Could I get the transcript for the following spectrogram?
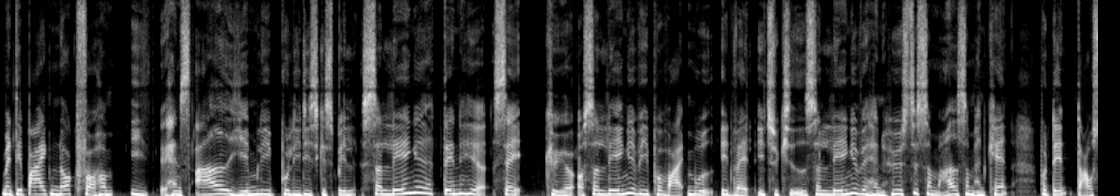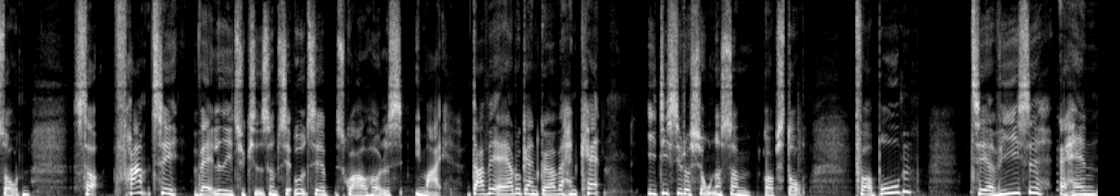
Men det er bare ikke nok for ham i hans eget hjemlige politiske spil. Så længe den her sag kører, og så længe vi er på vej mod et valg i Tyrkiet, så længe vil han høste så meget, som han kan på den dagsorden. Så frem til valget i Tyrkiet, som ser ud til at skulle afholdes i maj, der vil Erdogan gøre, hvad han kan i de situationer, som opstår for at bruge dem til at vise, at han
